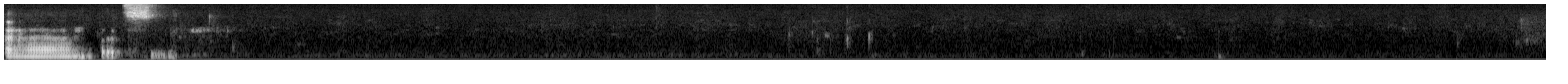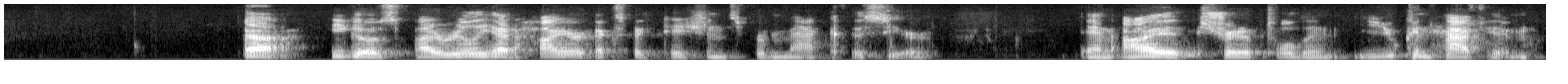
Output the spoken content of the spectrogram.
Um, let's see. Ah, he goes, I really had higher expectations for Mac this year. And I straight up told him, You can have him.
